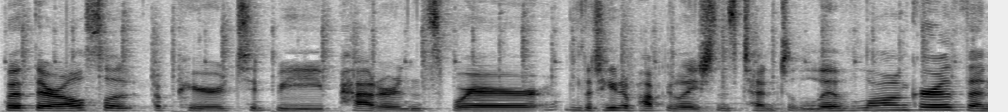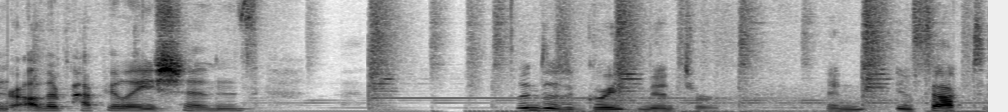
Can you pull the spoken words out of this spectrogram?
but there also appear to be patterns where Latino populations tend to live longer than other populations. Linda's a great mentor. And in fact,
